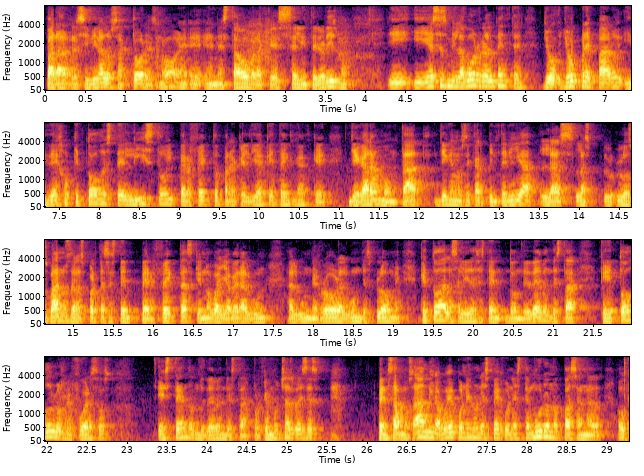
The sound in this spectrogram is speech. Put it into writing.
para recibir a los actores, ¿no? E, e, en esta obra que es el interiorismo. Y, y esa es mi labor realmente. Yo, yo preparo y dejo que todo esté listo y perfecto para que el día que tenga que llegar a montar, lleguen los de carpintería, las, las, los vanos de las puertas estén perfectas, que no vaya a haber algún, algún error, algún desplome, que todas las salidas estén donde deben de estar, que todos los refuerzos estén donde deben de estar. Porque muchas veces pensamos, ah, mira, voy a poner un espejo en este muro, no pasa nada. Ok,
